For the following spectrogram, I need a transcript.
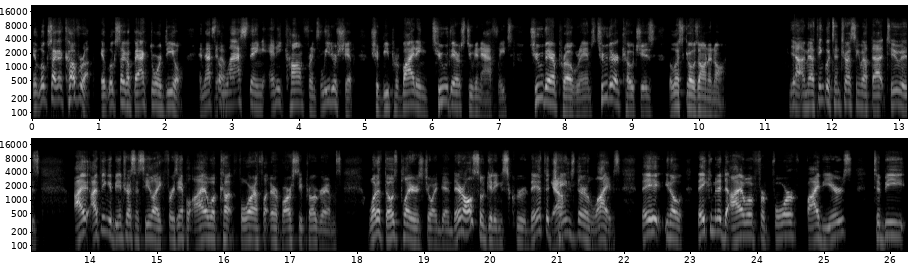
it looks like a cover up. It looks like a backdoor deal. And that's yeah. the last thing any conference leadership should be providing to their student athletes, to their programs, to their coaches. The list goes on and on. Yeah. I mean, I think what's interesting about that too is I, I think it'd be interesting to see, like, for example, Iowa cut four athletic or varsity programs. What if those players joined in? They're also getting screwed. They have to yeah. change their lives. They, you know, they committed to Iowa for four, five years to be,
